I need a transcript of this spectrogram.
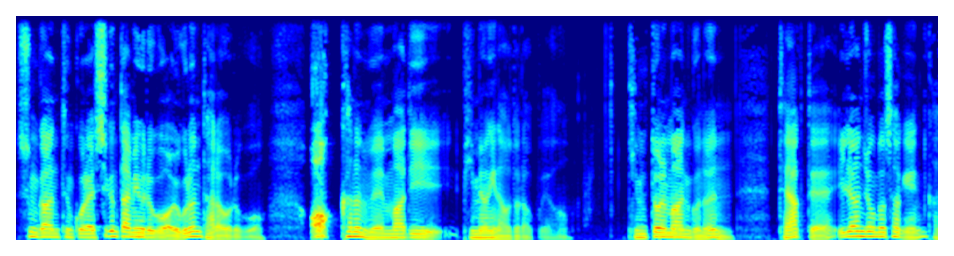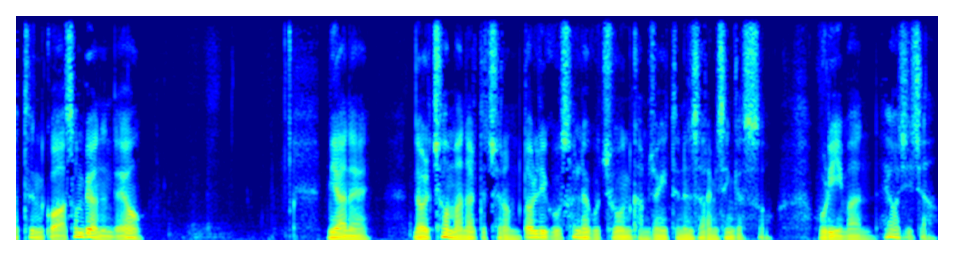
순간 등골에 식은땀이 흐르고 얼굴은 달아오르고 억 하는 웬마디 비명이 나오더라고요. 김똘만 군은 대학 때 1년 정도 사귄 같은 과 선배였는데요. 미안해. 널 처음 만날 때처럼 떨리고 설레고 좋은 감정이 드는 사람이 생겼어. 우리 이만 헤어지자.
